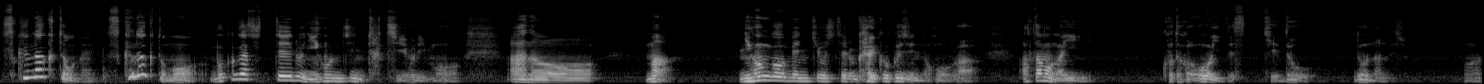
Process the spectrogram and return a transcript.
少なくともね少なくとも僕が知っている日本人たちよりもあのまあ日本語を勉強してる外国人の方が頭がいいことが多いですけどどうなんでしょう、は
